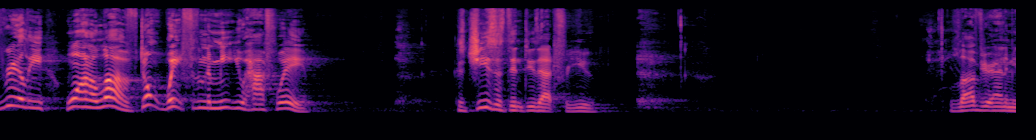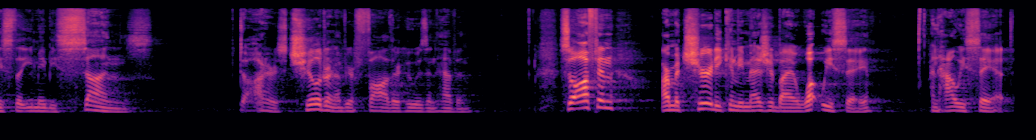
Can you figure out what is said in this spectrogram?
really want to love. Don't wait for them to meet you halfway. Because Jesus didn't do that for you. Love your enemies so that you may be sons, daughters, children of your Father who is in heaven. So often, our maturity can be measured by what we say and how we say it,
